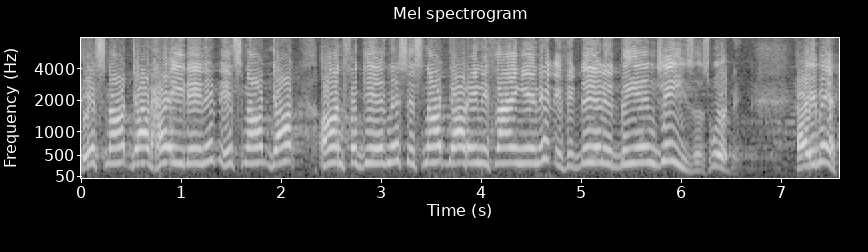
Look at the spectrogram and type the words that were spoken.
It's not got hate in it. It's not got unforgiveness. It's not got anything in it. If it did, it'd be in Jesus, wouldn't it? Amen.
